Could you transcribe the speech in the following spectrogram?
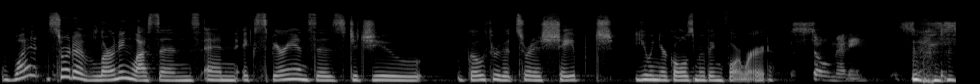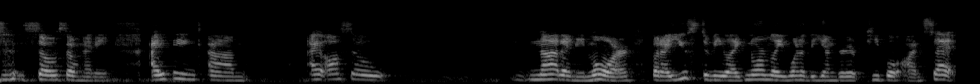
what sort of learning lessons and experiences did you go through that sort of shaped you and your goals moving forward? So many. So, so, so many. I think um, I also not anymore, but I used to be like normally one of the younger people on set.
